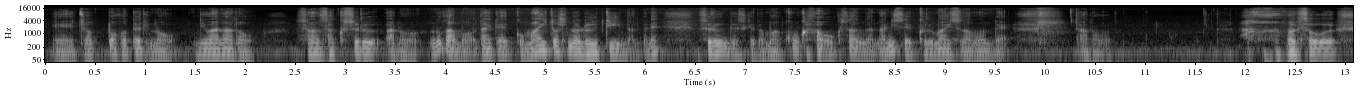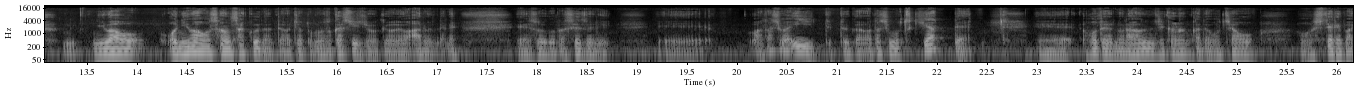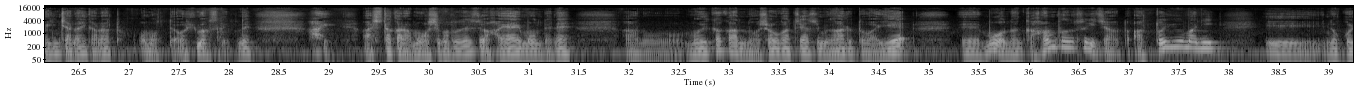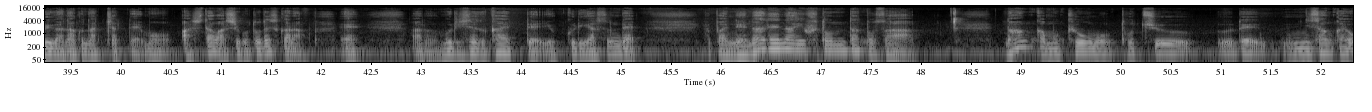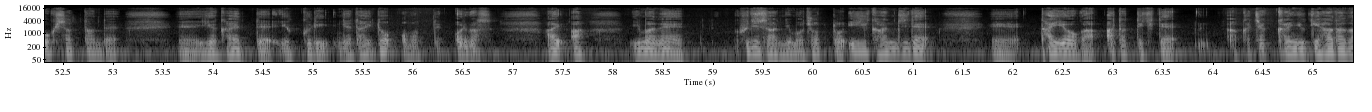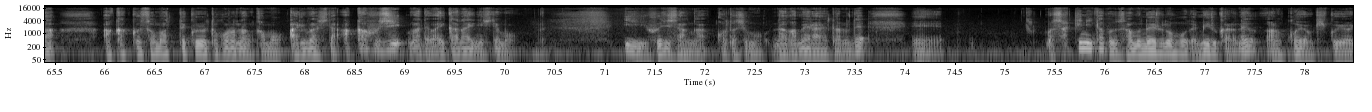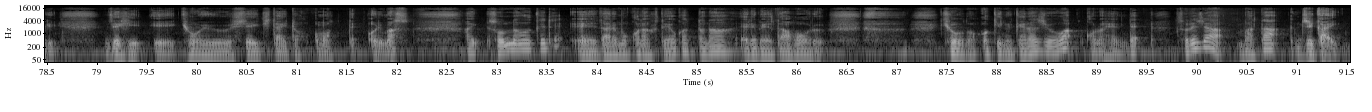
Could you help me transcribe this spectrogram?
えー、ちょっとホテルの庭など散策するあののがもう大体こう毎年のルーティンなんでね。するんですけど、まあ、今回は奥さんが何せ車椅子なもんであのそう庭をお庭を散策なんてはちょっと難しい状況ではあるんでね、えー、そういうことはせずに、えー、私はいいって言ってるから私も付き合って、えー、ホテルのラウンジかなんかでお茶をしてればいいんじゃないかなと思っておりますけどね。はい。明日からもう仕事ですよ。早いもんでね。あの6日間の正月休みがあるとはいええー、もうなんか半分過ぎちゃうとあっという間に、えー、残りがなくなっちゃってもう明日は仕事ですから、えー、あの無理せず帰ってゆっくり休んでやっぱり寝慣れない布団だとさなんかもう今日も途中で23回起きちゃったんで、えー、家帰ってゆっくり寝たいと思っております。はい。あ今ね富士山にもちょっといい感じで、えー、太陽が当たってきて若干雪肌が赤く染まってくるところなんかもありまして赤富士まではいかないにしてもいい富士山が今年も眺められたので、えーま、先に多分サムネイルの方で見るからねあの声を聞くより是非、えー、共有していきたいと思っております。はいそんなわけで、えー、誰も来なくてよかったなエレベーターホール。今日の起き抜けラジオはこの辺で。それじゃあまた次回。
